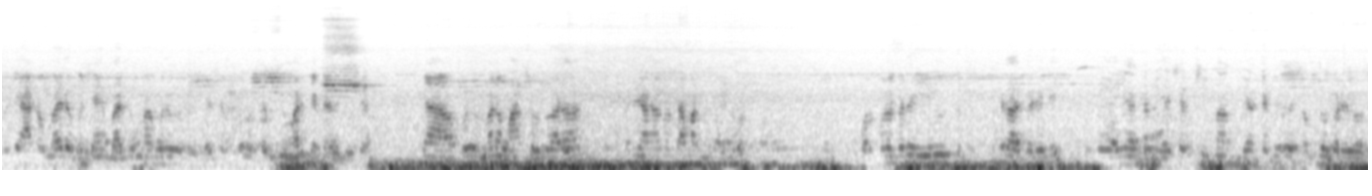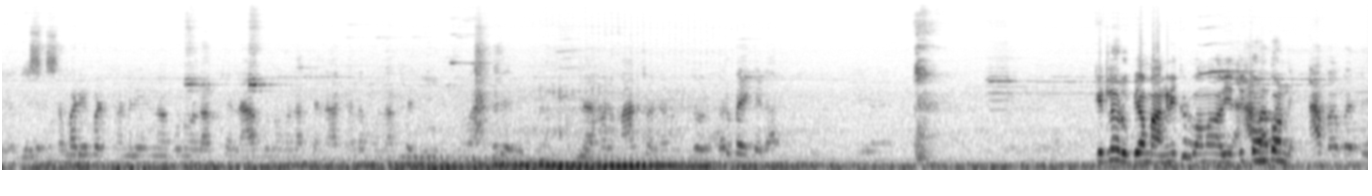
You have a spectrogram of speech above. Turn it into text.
પછી આટો પછી અહીં બાજુમાં અમારું માર્કેટ આવેલું છે. ત્યાં અમારા માણસો દ્વારા હરિયાણાનો સામાન મૂકેલો. કોર્પોરેટરે એવી તકરાર કરેલી અહીંયા એસએમસીમાં ગેરકાયદેસર શબ્દો કરેલો છે. તમારી પર ખંડણીનો ગુનો લાગશે ને ગુનો લાગશે ને આ કલમો લાગશે ને એવી બધી વાત કરેલી એટલે અમારા માણસોને ગરબાઈ ગયેલા કેટલા રૂપિયા માંગણી કરવામાં આવી હતી? કોણ કોણ? આ બાબતે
